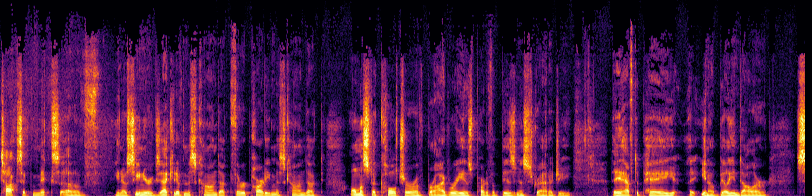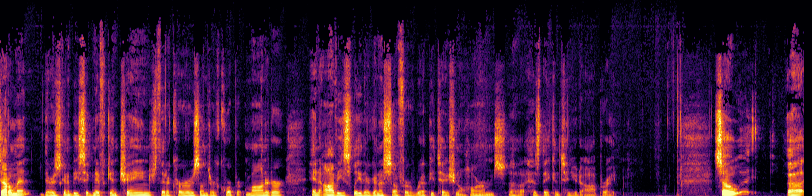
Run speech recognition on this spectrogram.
toxic mix of you know senior executive misconduct, third party misconduct, almost a culture of bribery as part of a business strategy. They have to pay, a, you know, billion dollar settlement. There's going to be significant change that occurs under corporate monitor, and obviously they're going to suffer reputational harms uh, as they continue to operate. So uh,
